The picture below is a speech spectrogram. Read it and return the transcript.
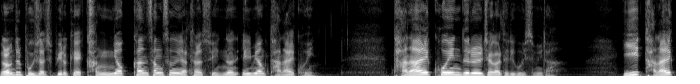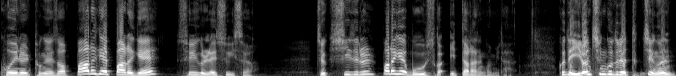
여러분들 보시다시피 이렇게 강력한 상승이 나타날 수 있는 일명 단알 코인. 단알 코인들을 제가 드리고 있습니다. 이 단알 코인을 통해서 빠르게 빠르게 수익을 낼 수 있어요. 즉 시드를 빠르게 모을 수가 있다라는 겁니다. 근데 이런 친구들의 특징은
